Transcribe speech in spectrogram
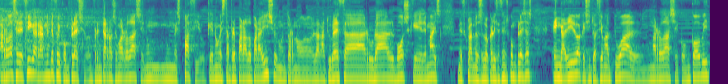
A rodaxe de Figa realmente foi complexo. Enfrentarnos a unha rodaxe nun, nun espacio que non está preparado para iso, nun entorno da natureza, rural, bosque e demais, mezclando esas localizacións complexas, Engadido a que situación actual, unha rodaxe con COVID,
